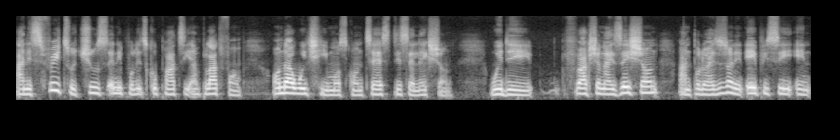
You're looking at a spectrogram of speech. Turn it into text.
and is free to choose any political party and platform under which he must contest this election. With the fractionalization and polarization in APC in,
